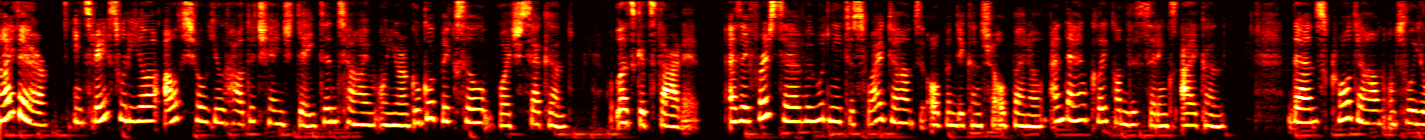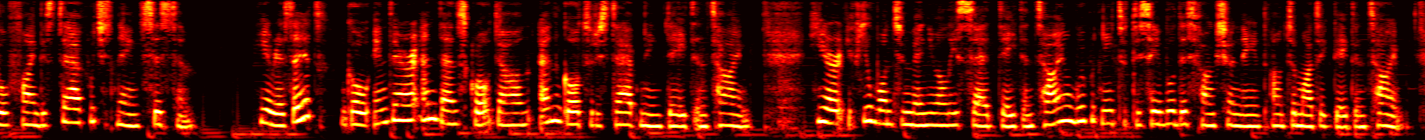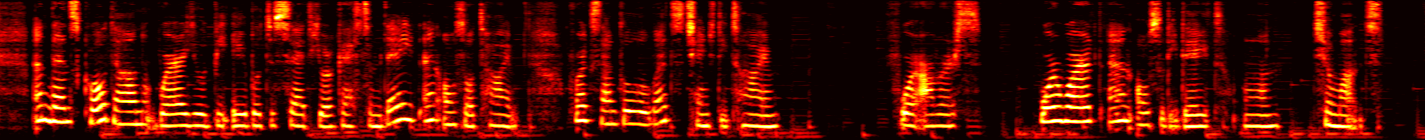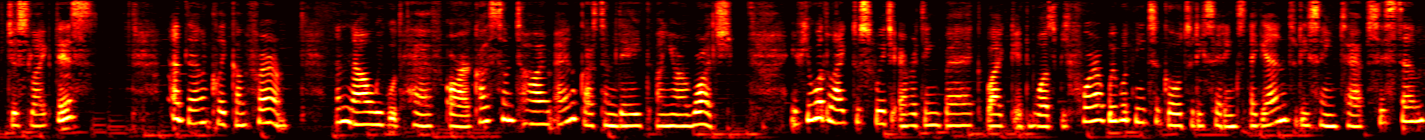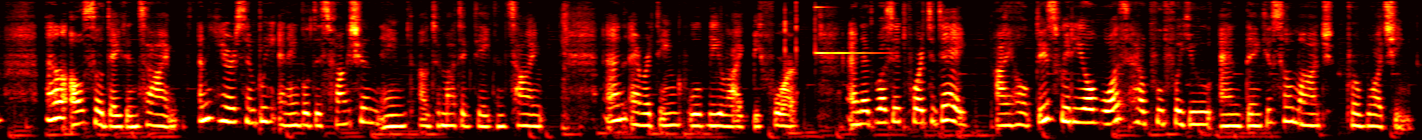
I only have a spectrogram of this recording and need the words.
Hi there! In today's video, I'll show you how to change date and time on your Google Pixel Watch Second. Let's get started. As I first said, we would need to swipe down to open the control panel and then click on the settings icon. Then scroll down until you'll find this tab which is named System. Here is it. Go in there and then scroll down and go to this tab named Date and Time. Here, if you want to manually set date and time, we would need to disable this function named Automatic Date and Time. And then scroll down where you would be able to set your custom date and also time. For example, let's change the time 4 hours forward and also the date on 2 months. Just like this and then click confirm. And now we would have our custom time and custom date on your watch. If you would like to switch everything back like it was before, we would need to go to the settings again to the same tab system and also date and time. And here simply enable this function named automatic date and time and everything will be like before. And that was it for today. I hope this video was helpful for you and thank you so much for watching.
